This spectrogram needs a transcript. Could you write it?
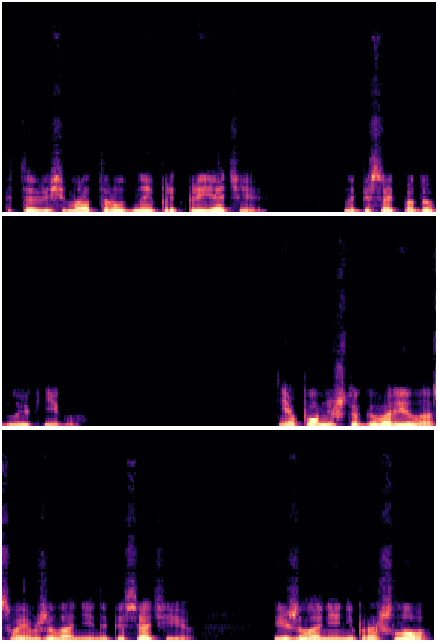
Это весьма трудное предприятие — написать подобную книгу. Я помню, что говорила о своем желании написать ее, и желание не прошло,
